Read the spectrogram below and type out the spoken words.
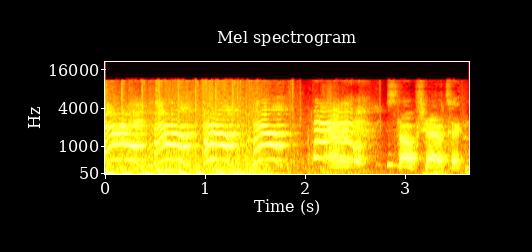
Ah! Help! Help! Help! Ah! Stop shouting.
